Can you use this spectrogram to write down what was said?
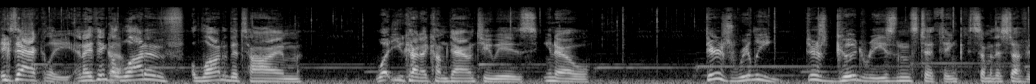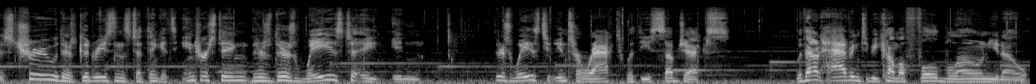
exactly and i think Yeah. a lot of a lot of the time what you kind of come down to is you know there's really there's good reasons to think some of this stuff is true there's good reasons to think it's interesting there's there's ways to in there's ways to interact with these subjects without having to become a full-blown you know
